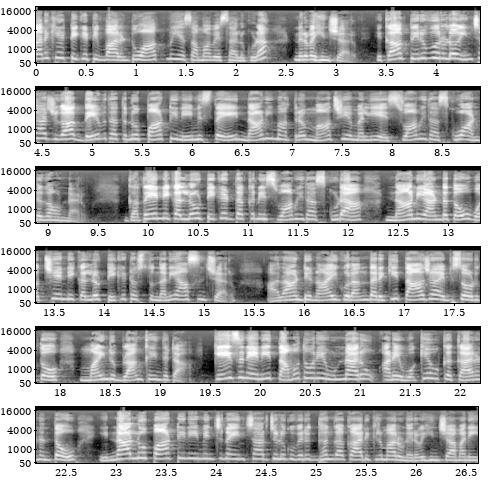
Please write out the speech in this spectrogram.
తనకే టికెట్ ఇవ్వాలంటూ ఆత్మీయ సమావేశాలు కూడా నిర్వహించారు. ఇక తిరువూరులో ఇన్ఛార్జిగా దేవదత్తను పార్టీ నియమిస్తే నాని మాత్రం మాజీ ఎమ్మెల్యే స్వామిదాస్కు అండగా ఉన్నారు. గత ఎన్నికల్లో టికెట్ దక్కని స్వామిదాస్ కూడా నాని అండతో వచ్చే ఎన్నికల్లో టికెట్ వస్తుందని ఆశించారు. అలాంటి నాయకులందరికీ తాజా ఎపిసోడ్తో మైండ్ బ్లాంక్ అయిందట. కేసినేని తమతోనే ఉన్నారు అనే ఒకే ఒక్క కారణంతో ఇన్నాళ్ళు పార్టీ నియమించిన ఇన్ఛార్జీలకు విరుద్ధంగా కార్యక్రమాలు నిర్వహించామని.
